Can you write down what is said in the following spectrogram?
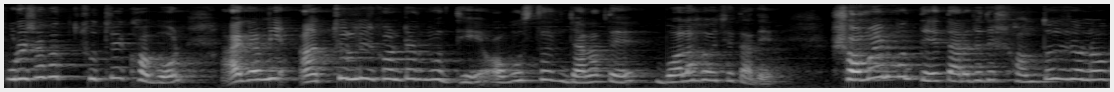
পুরসভা সূত্রে খবর, আগামী আটচল্লিশ ঘণ্টার মধ্যে অবস্থান জানাতে বলা হয়েছে তাদের। সময়ের মধ্যে তারা যদি সন্তোষজনক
